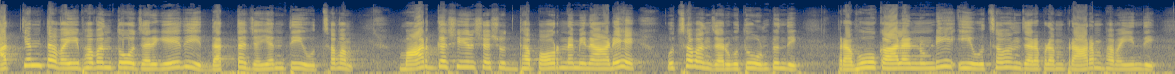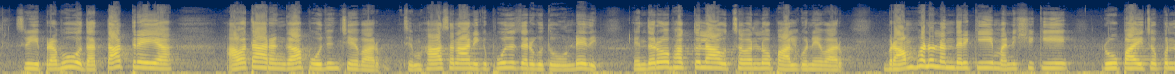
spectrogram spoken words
అత్యంత వైభవంతో జరిగేది దత్త జయంతి ఉత్సవం. మార్గశీర్ష శుద్ధ పౌర్ణమి నాడే ఉత్సవం జరుగుతూ ఉంటుంది. ప్రభువు కాలం నుండి ఈ ఉత్సవం జరపడం ప్రారంభమైంది. శ్రీ ప్రభువు దత్తాత్రేయ అవతారంగా పూజించేవారు. సింహాసనానికి పూజ జరుగుతూ ఉండేది. ఎందరో భక్తులు ఆ ఉత్సవంలో పాల్గొనేవారు. బ్రాహ్మణులందరికీ మనిషికి రూపాయి చొప్పున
